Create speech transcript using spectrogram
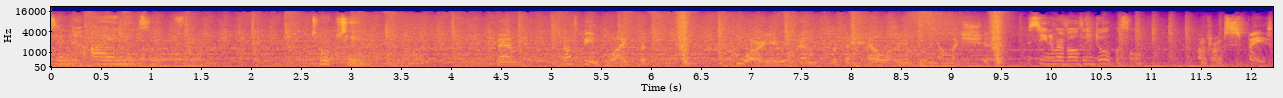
Captain, I need to talk to you. Ma'am, not to be impolite, but who are you and what the hell are you doing on my ship? I've seen a revolving door before? I'm from space.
